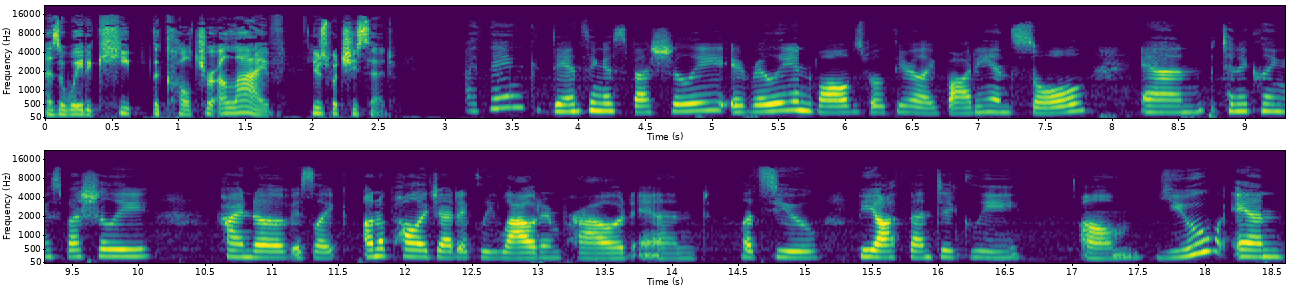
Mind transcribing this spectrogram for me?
as a way to keep the culture alive. Here's what she said. I think dancing especially, it really involves both your like body and soul and tinikling especially kind of is like unapologetically loud and proud and lets you be authentically um, you. And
